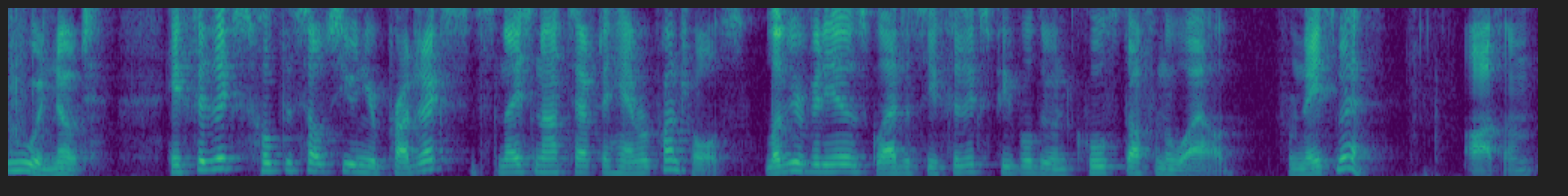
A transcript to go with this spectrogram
Ooh, a note. Hey physics, hope this helps you in your projects. It's nice not to have to hammer punch holes. Love your videos, glad to see physics people doing cool stuff in the wild. From Nate Smith. Awesome.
